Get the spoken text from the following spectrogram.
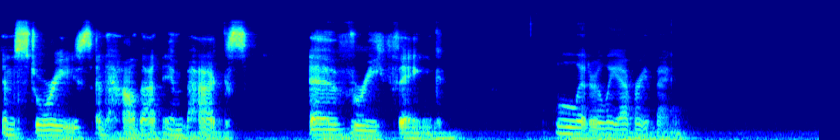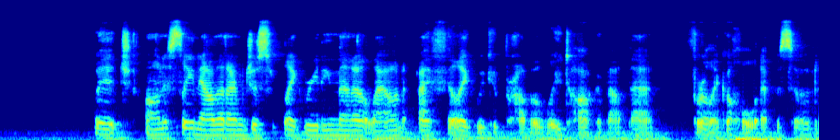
and stories and how that impacts everything, literally everything which honestly, now that I'm just like reading that out loud, I feel like we could probably talk about that for like a whole episode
